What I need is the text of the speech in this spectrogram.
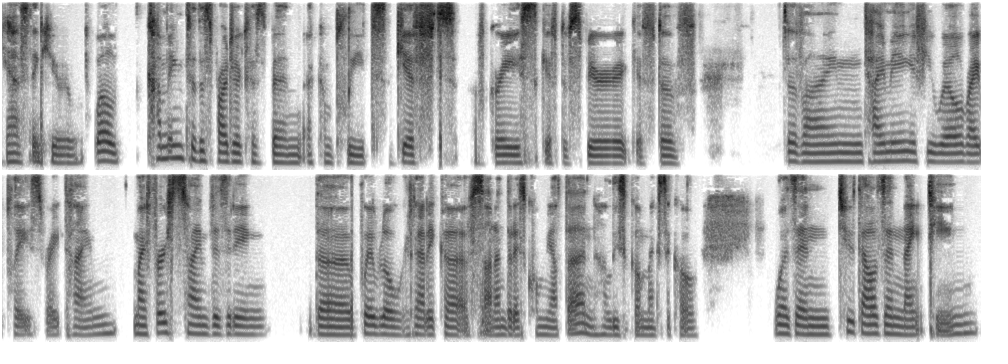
Yes, thank you. Well, coming to this project has been a complete gift of grace, gift of spirit, gift of divine timing, if you will, right place, right time. My first time visiting the Pueblo Wirrárica of San Andres Comiata in Jalisco, Mexico was in 2019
